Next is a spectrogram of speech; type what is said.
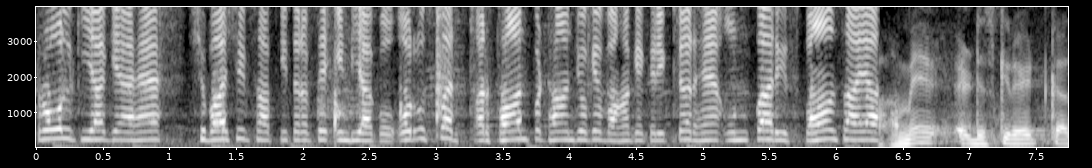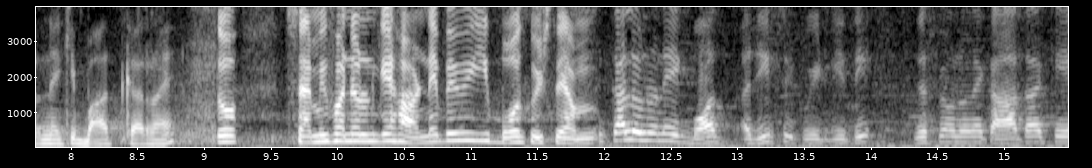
ट्रोल किया गया है शहबाज शरीफ साहब की तरफ़ से इंडिया को। और उस पर अरफान पठान जो कि वहाँ के क्रिकेटर हैं उनका रिस्पॉन्स आया। हमें डिस्क्रेट करने की बात कर रहे हैं। तो सेमीफाइनल उनके हारने पे भी बहुत खुश थे हम। कल उन्होंने एक बहुत अजीब सी ट्वीट की थी जिसमें उन्होंने कहा था कि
